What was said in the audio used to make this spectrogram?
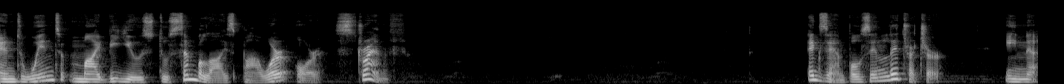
and wind might be used to symbolize power or strength. Examples in literature. In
